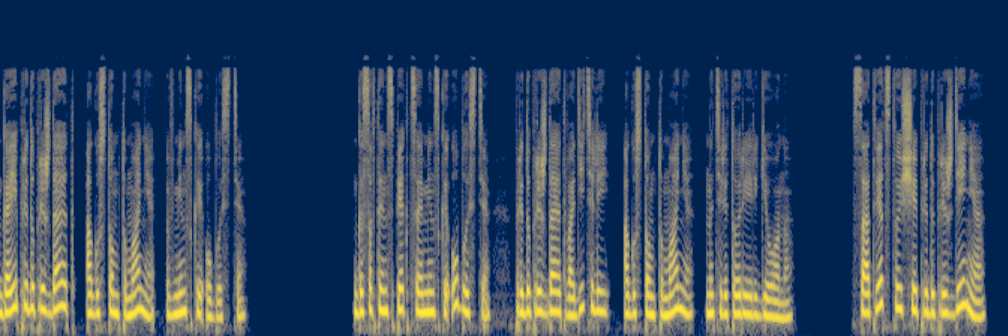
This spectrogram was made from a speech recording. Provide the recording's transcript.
ГАИ предупреждает о густом тумане в Минской области. Госавтоинспекция Минской области предупреждает водителей о густом тумане на территории региона. Соответствующее предупреждение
